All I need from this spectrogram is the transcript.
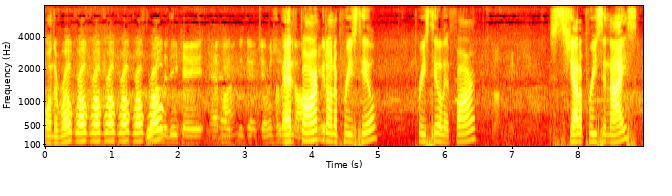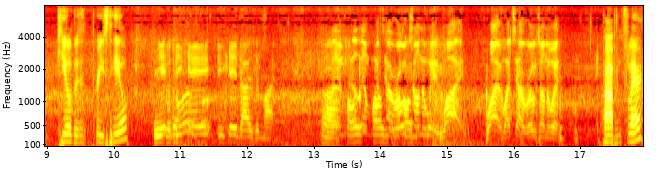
On the rogue, rogue, rogue, rogue, rogue, rogue, Run rogue. the DK at At farm, get on the priest hill. Priest hill at farm. Shadow priest and ice. Kill the priest hill. D- DK, DK dies at mine. Uh, LM, poly- LM, watch poly- out, rogues poly- on the way. Why? Why? Watch out, rogues on the way. Popping flare.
